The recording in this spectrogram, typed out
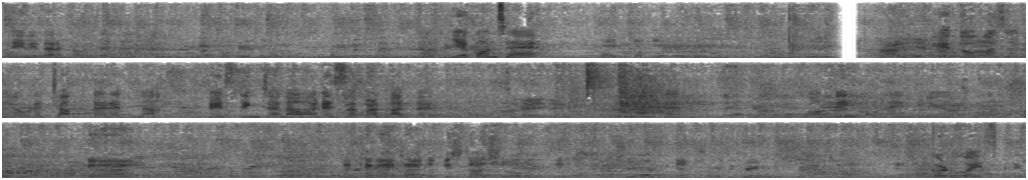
नाही नाही जरा खाऊन देत. ये कौन सा हे दोघं जण एवढे चॅप्टर आहेत ना टेस्टिंगच्या नावाने सगळं खात आहेत नहीं. Coffee thank you Can I? And can I try the pistachio one, please? Pistachio? Yeah. कडू ice cream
